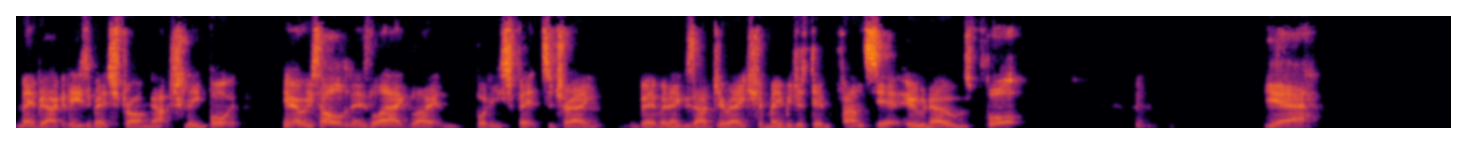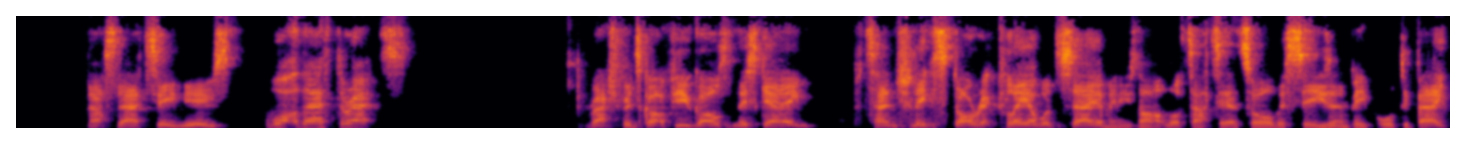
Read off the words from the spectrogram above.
maybe agony's a bit strong actually. But you know, he's holding his leg like, but he's fit to train. A bit of an exaggeration. Maybe just didn't fancy it. Who knows? But yeah, that's their team news. What are their threats? Rashford's got a few goals in this game, potentially historically, I would say. I mean, he's not looked at it at all this season. People will debate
